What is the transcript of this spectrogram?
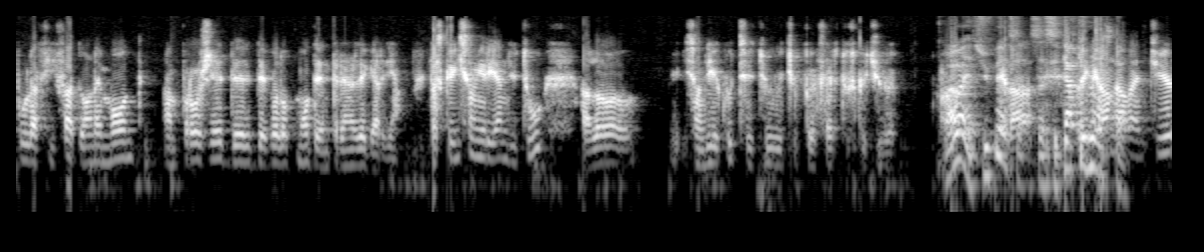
pour la FIFA dans le monde un projet de développement d'entraîneurs de gardiens. Parce qu'ils sont rien du tout. Alors, ils se sont dit, écoute, tu, tu peux faire tout ce que tu veux. Ah ouais, super, là, ça, ça c'est carte la blanche. grande aventure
